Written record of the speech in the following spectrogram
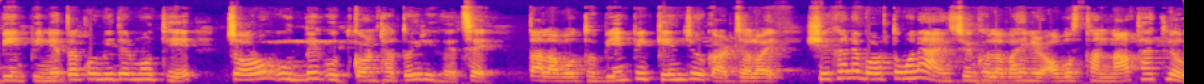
বিএনপি নেতাকর্মীদের মধ্যে চরম উদ্বেগ উৎকণ্ঠা তৈরি হয়েছে, তালাবদ্ধ বিএনপির কেন্দ্রীয় কার্যালয়। সেখানে বর্তমানে আইন শৃঙ্খলা বাহিনীর অবস্থান না থাকলেও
